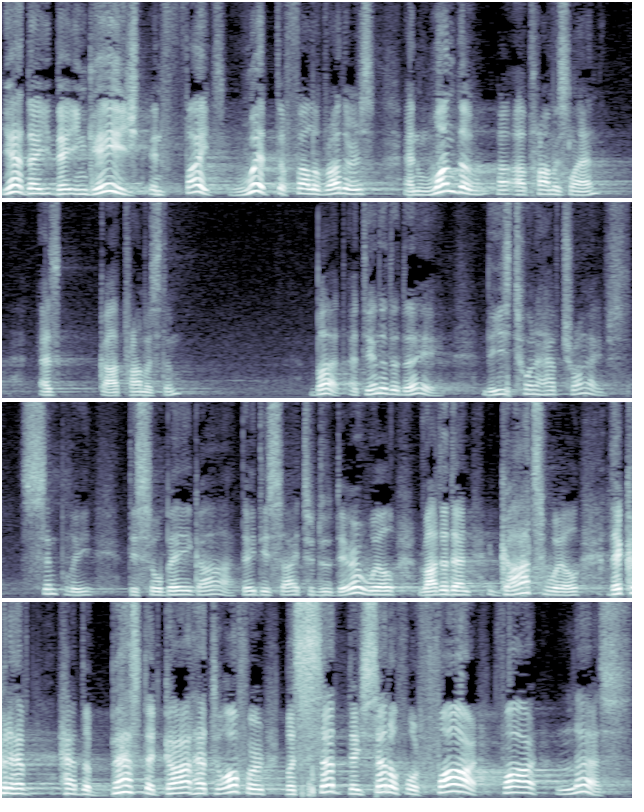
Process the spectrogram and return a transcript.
Yeah, they, they engaged in fights with the fellow brothers and won the uh, uh, promised land as God promised them. But at the end of the day, these two and a half tribes simply disobey God. They decide to do their will rather than God's will. They could have had the best that God had to offer, but set, they settle for far, far less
